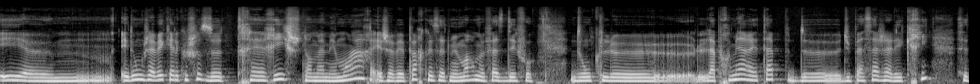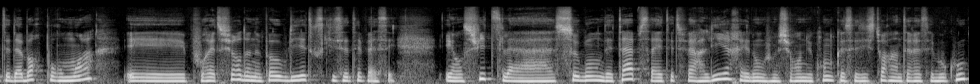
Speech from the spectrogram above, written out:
Et, euh, donc j'avais quelque chose de très riche dans ma mémoire et j'avais peur que cette mémoire me fasse défaut. Donc la première étape du passage à l'écrit, c'était d'abord pour moi et pour être sûr de ne pas oublier tout ce qui s'était passé. Et ensuite, la seconde étape, ça a été de faire lire et donc je me suis rendu compte que ces histoires intéressaient beaucoup,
